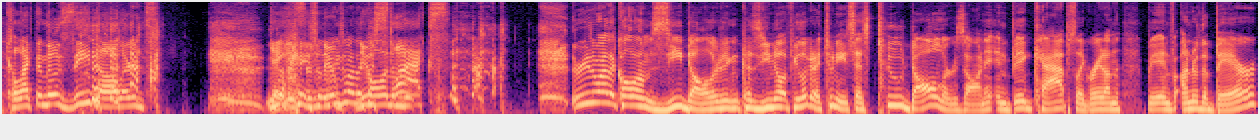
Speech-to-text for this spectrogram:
Collecting those Z dollars. Get Okay, you so the new, reason why they're new calling them- slacks. The reason why they call them Z dollars because you know if you look at a toonie, it says two dollars on it in big caps, like right on the in, under the bear.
